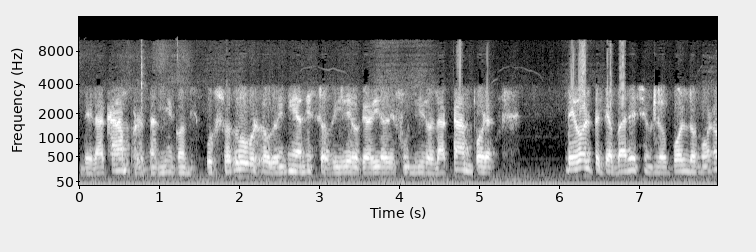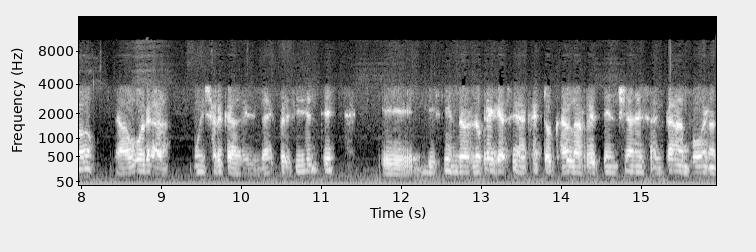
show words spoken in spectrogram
de la Cámpora, también con discurso duro, venían estos videos que había difundido la Cámpora. De golpe te aparece un Leopoldo Moró, ahora muy cerca del expresidente, eh, diciendo lo que hay que hacer acá es tocar las retenciones al campo. Bueno,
